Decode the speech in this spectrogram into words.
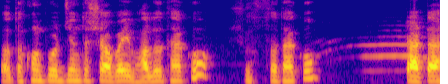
ততক্ষণ পর্যন্ত সবাই ভালো থাকো, সুস্থ থাকো। টাটা।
